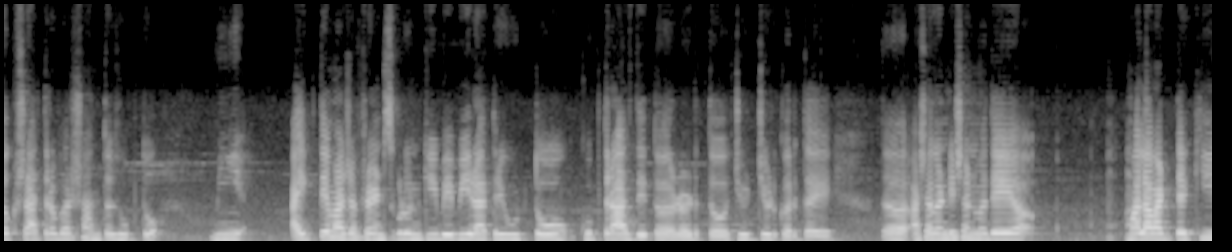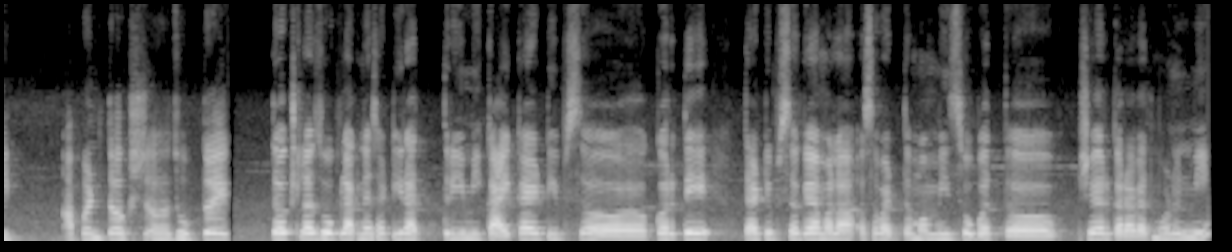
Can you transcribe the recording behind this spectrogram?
तक्ष रात्रभर शांत झोपतो. मी ऐकते माझ्या फ्रेंड्सकडून की बेबी रात्री उठतो खूप त्रास देतं रडतं चिडचिड करतं आहे तर अशा कंडिशनमध्ये मला वाटतं की आपण तक्ष झोपतो झोपतोय. तक्षला झोप लागण्यासाठी रात्री मी काय काय टिप्स करते त्या टिप्स सगळ्या मला असं वाटतं मम्मीसोबत शेअर कराव्यात म्हणून मी.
